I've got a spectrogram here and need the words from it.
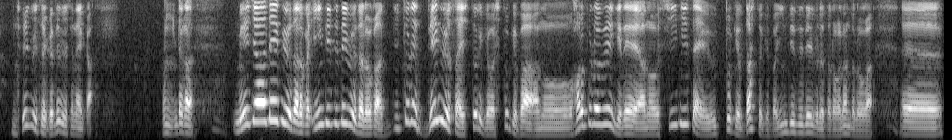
デビューしてるかデビューしてないか。うん、だから、メジャーデビューだろうが、インディーズデビューだろうが、一応、デビューさえしとけば、しとけば、あの、ハロプロ名義で、あの、CD さえ売っとけば、出しとけば、インディーズデビューだろうが、なんだろうが、え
